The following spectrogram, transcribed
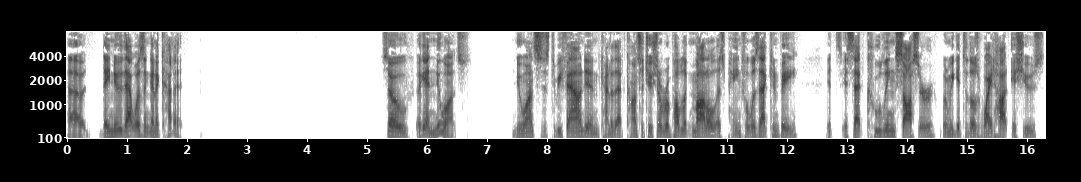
uh, they knew that wasn't going to cut it. So, again, nuance. Nuance is to be found in kind of that constitutional republic model, as painful as that can be. It's, it's that cooling saucer when we get to those white hot issues.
